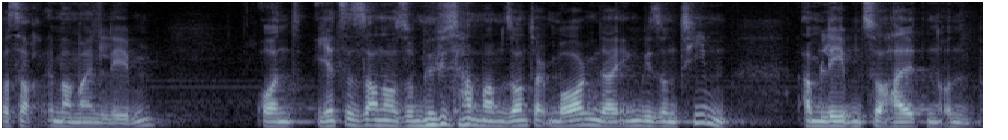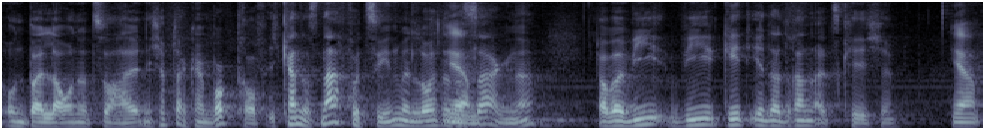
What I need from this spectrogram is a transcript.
was auch immer, mein Leben. Und jetzt ist es auch noch so mühsam, am Sonntagmorgen da irgendwie so ein Team am Leben zu halten und, und bei Laune zu halten. Ich habe da keinen Bock drauf. Ich kann das nachvollziehen, wenn Leute ja. das sagen. Ne? Aber wie, wie geht ihr da dran als Kirche? Ja,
